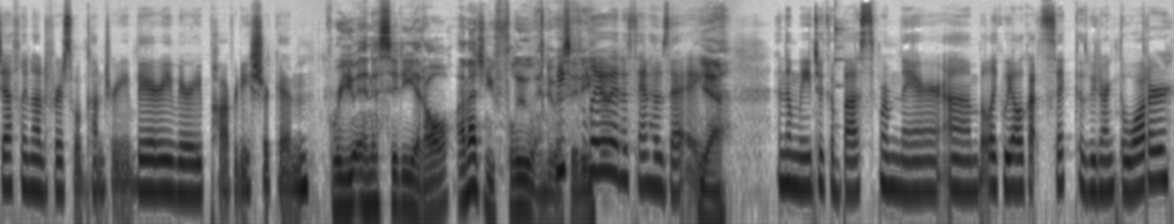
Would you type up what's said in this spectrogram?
definitely not a first world country, very very poverty stricken. were you in a city at all? I imagine you flew into We a city. We flew into San Jose. Yeah. And then we took a bus from there. Um, but like we all got sick because we drank the water.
